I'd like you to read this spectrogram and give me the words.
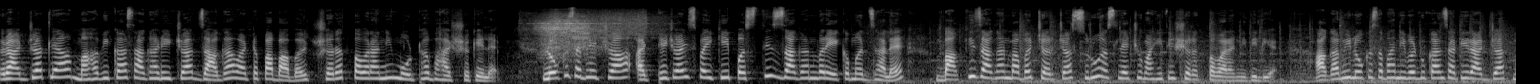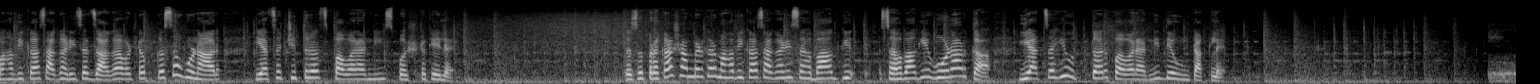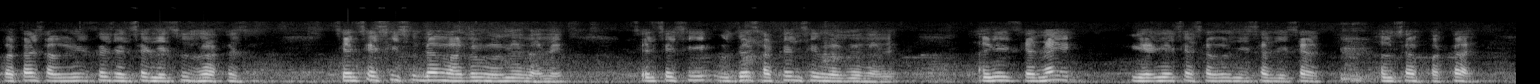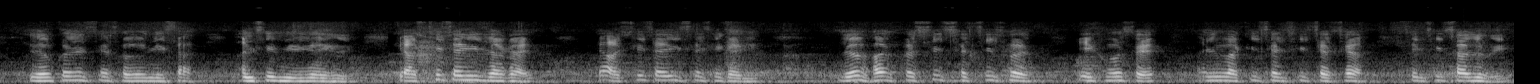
राज्यातल्या महाविकास आघाडीच्या जागा वाटपाबाबत शरद पवारांनी मोठं भाष्य केलंय. लोकसभेच्या अठ्ठेचाळीस पैकी पस्तीस जागांवर एकमत झालंय. बाकी जागांबाबत चर्चा सुरू असल्याची माहिती शरद पवारांनी दिली आहे. आगामी लोकसभा निवडणुकांसाठी राज्यात महाविकास आघाडीचं जागा वाटप कसं होणार याचं चित्रच पवारांनी स्पष्ट केलंय. तसं प्रकाश आंबेडकर महाविकास आघाडी सहभागी सहभागी होणार का याचंही उत्तर पवारांनी देऊन टाकलंय. प्रकाश आंबेडकर त्यांचं नेतृत्व राखायचं त्यांच्याशी सुद्धा माझं बोलणं झाले. त्यांच्याशी उद्धव ठाकरेंशी बोलणं झाले. आणि त्यांनाही घेण्याच्या संबंधीचा विचार आमचा पक्का आहे. लवकरच त्या संबंधीचा अंतिम निर्णय होईल की अठ्ठेचाळीस जागा आहेत. त्या अठ्ठेचाळीसच्या ठिकाणी जवळपास पस्तीस छत्तीसवर एक होत आहे आणि बाकीच्यांची चर्चा 60 surgery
